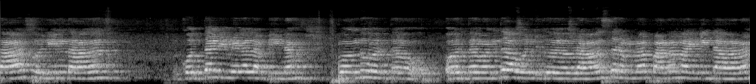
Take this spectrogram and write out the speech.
சார் சொல்லியிருந்தாங்க கொத்தடிமைகள் அப்படின்னா இப்போ வந்து ஒருத்த ஒருத்த வந்து அவளுக்கு ஒரு அவசரம்னா பணம் வாங்கிட்டாங்கன்னா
